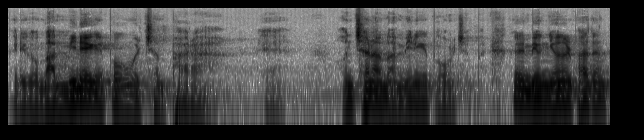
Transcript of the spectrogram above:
그리고 만민에게 복음을 전파하라. 예, 온천한 만민에게 복음을 전파하라. 그 명령을 받은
